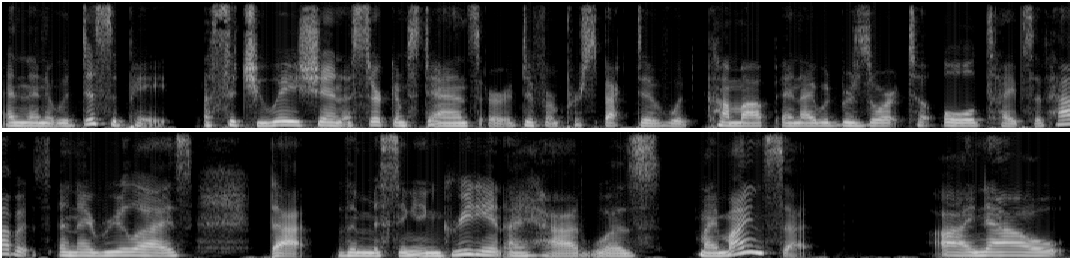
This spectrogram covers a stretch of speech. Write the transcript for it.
and then it would dissipate a situation, a circumstance, or a different perspective would come up and I would resort to old types of habits. And I realized that the missing ingredient I had was my mindset. I now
